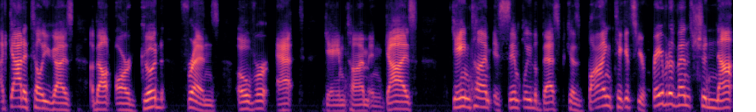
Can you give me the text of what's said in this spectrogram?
I got to tell you guys about our good friends over at Game Time. And guys, Game Time is simply the best because buying tickets to your favorite events should not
